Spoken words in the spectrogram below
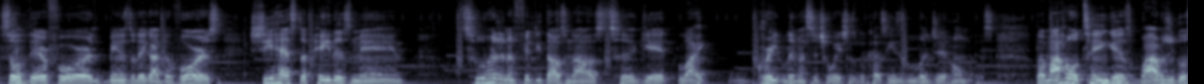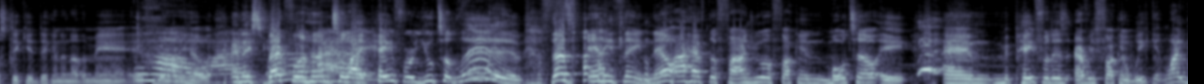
So therefore, being as though they got divorced, she has to pay this man two hundred and fifty thousand dollars to get like great living situations because he's legit homeless. But my whole thing is, why would you go stick your dick in another man if you already Oh have and expect for him to like pay for you to live? That's anything. Now I have to find you a fucking Motel Eight and pay for this every fucking weekend. Like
